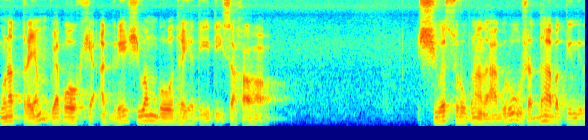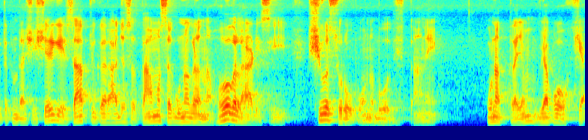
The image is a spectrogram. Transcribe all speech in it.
ಗುಣತ್ರಯಂ ವ್ಯಪೋಹ್ಯ ಅಗ್ರೆ ಶಿವಂ ಬೋಧಯತೀತಿ ಸಹ. ಶಿವಸ್ವರೂಪನಾದ ಆ ಗುರು ಶ್ರದ್ಧಾಭಕ್ತಿಯಿಂದಿರತಕ್ಕಂಥ ಶಿಷ್ಯರಿಗೆ ಸಾತ್ವಿಕ, ರಾಜಸ, ತಾಮಸ ಗುಣಗಳನ್ನು ಹೋಗಲಾಡಿಸಿ ಶಿವಸ್ವರೂಪವನ್ನು ಬೋಧಿಸ್ತಾನೆ. ಗುಣತ್ರಯಂ ವ್ಯಪೋಹ್ಯ.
